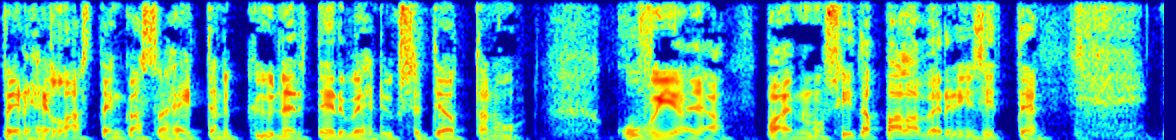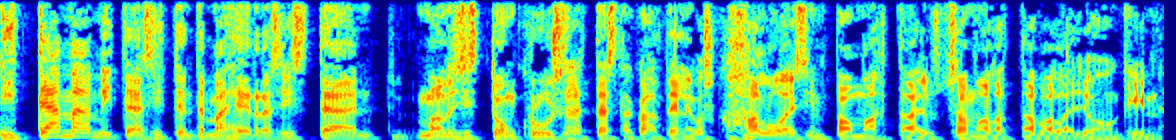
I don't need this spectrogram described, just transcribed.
perheen lasten kanssa heittänyt kyynärtervehdykset ja ottanut kuvia ja painunut siitä palaveriin sitten. Niin tämä, mitä sitten tämä herra siis, tämä, mä olin siis Tom Cruiselle tästä kateellinen, koska haluaisin pamahtaa just samalla tavalla johonkin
